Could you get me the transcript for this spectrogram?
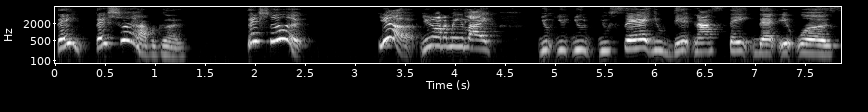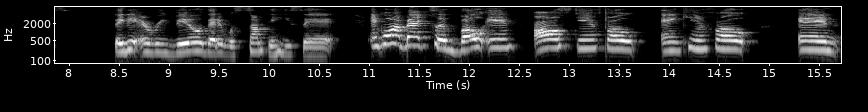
They they should have a gun. They should. Yeah, you know what I mean. Like you you you you said you did not state that it was. They didn't reveal that it was something he said. And going back to voting, all skin folk and kin folk, and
